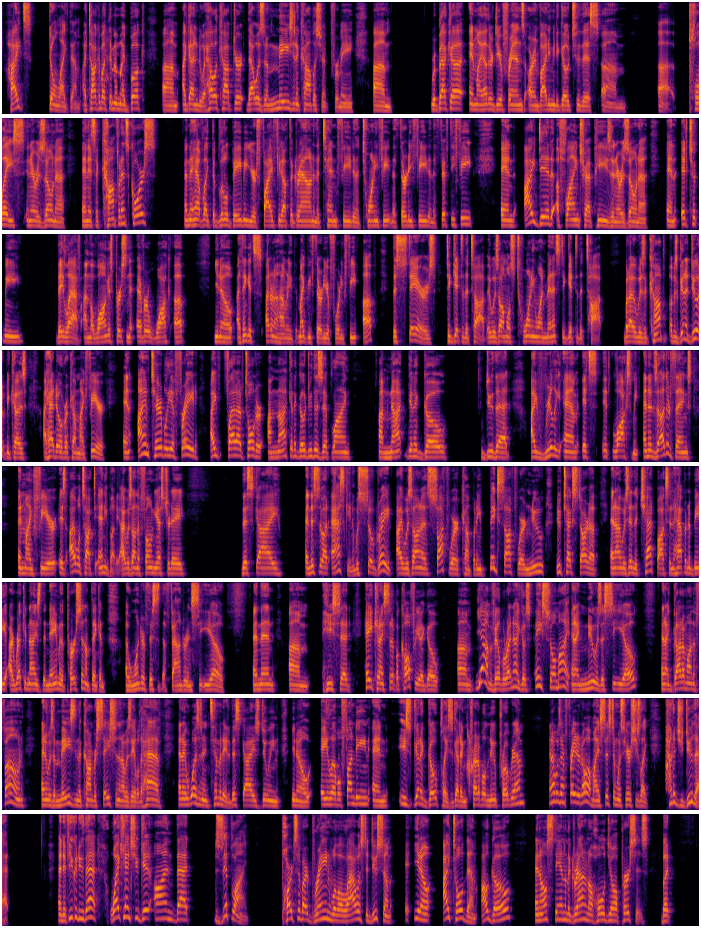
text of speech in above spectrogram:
Heights, don't like them. I talk about them in my book. Um, I got into a helicopter. That was an amazing accomplishment for me. Um, Rebecca and my other dear friends are inviting me to go to this um, uh, place in Arizona, and it's a confidence course. And they have like the little baby, you're five feet off the ground, and the 10 feet, and the 20 feet, and the 30 feet, and the 50 feet. And I did a flying trapeze in Arizona, and it took me, they laugh. I'm the longest person to ever walk up. You know, I think it's, I don't know how many, it might be 30 or 40 feet up the stairs to get to the top. It was almost 21 minutes to get to the top. But I was a comp- I was going to do it because I had to overcome my fear. And I am terribly afraid. I flat out told her, I'm not going to go do the zip line. I'm not going to go do that. I really am. It's it locks me. And there's other things. And my fear is I will talk to anybody. I was on the phone yesterday. This guy and this is about asking. It was so great. I was on a software company, big software, new new tech startup, and I was in the chat box, and it happened to be I recognized the name of the person. I'm thinking, I wonder if this is the founder and CEO. And then um, he said, "Hey, can I set up a call for you?" I go, um, "Yeah, I'm available right now." He goes, "Hey, so am I." And I knew as a CEO, and I got him on the phone, And it was amazing the conversation that I was able to have. And I wasn't intimidated. This guy's doing, you know, A level funding and he's going to go places. He's got an incredible new program. And I wasn't afraid at all. My assistant was here. She's like, How did you do that? And if you could do that, why can't you get on that zip line? Parts of our brain will allow us to do some. Eh, you know, I told them, I'll go and I'll stand on the ground and I'll hold y'all purses. But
